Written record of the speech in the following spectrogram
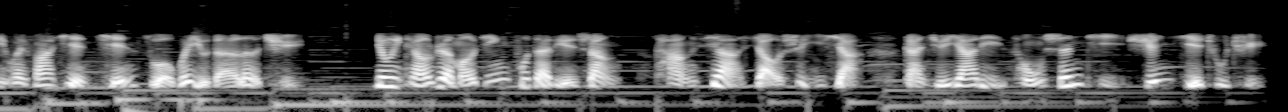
你会发现前所未有的乐趣。用一条热毛巾敷在脸上。躺下，小睡一下，感觉压力从身体宣泄出去。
